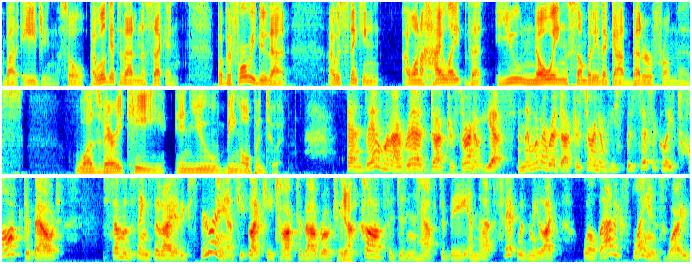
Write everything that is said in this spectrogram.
about aging? So i will get to that in a second. But before we do that i was thinking i want to highlight that you knowing somebody that got better from this was very key in you being open to it and then when I read Dr. Sarno, yes. And then when I read Dr. Sarno, he specifically talked about some of the things that I had experienced. He, like he talked about rotator yeah. cuff, it didn't have to be. And that fit with me like, well, that explains why,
